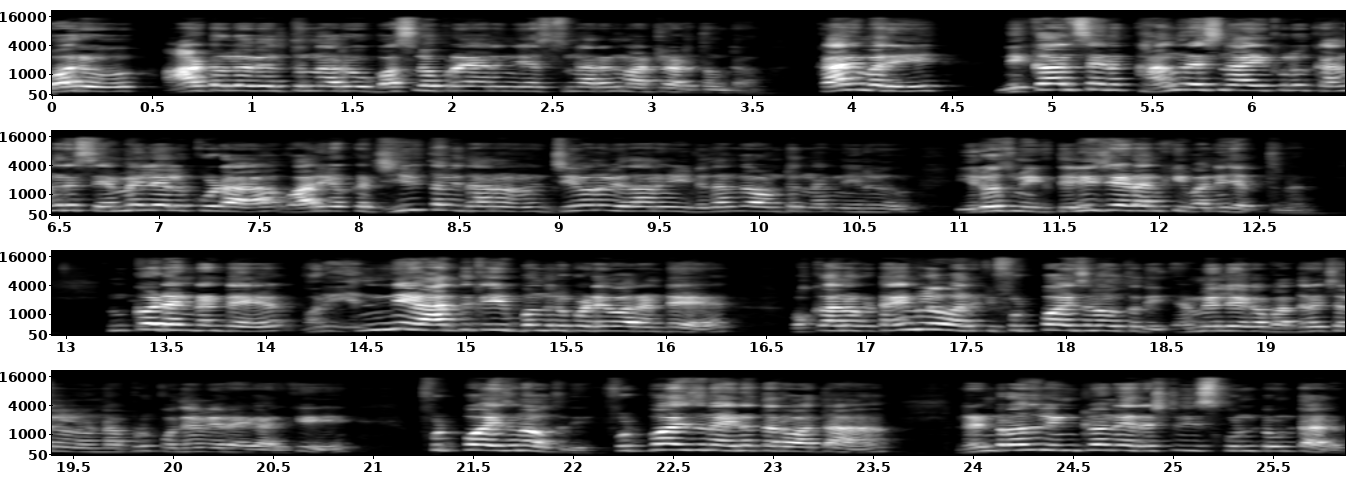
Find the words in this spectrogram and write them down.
వారు ఆటోలో వెళ్తున్నారు బస్సులో ప్రయాణం చేస్తున్నారని మాట్లాడుతుంటాం. కానీ మరి నికార్సైన కాంగ్రెస్ నాయకులు కాంగ్రెస్ ఎమ్మెల్యేలు కూడా వారి యొక్క జీవిత విధానం జీవన విధానం ఈ విధంగా ఉంటుందని నేను ఈరోజు మీకు తెలియజేయడానికి ఇవన్నీ చెప్తున్నాను. ఇంకోటి ఏంటంటే వారు ఎన్ని ఆర్థిక ఇబ్బందులు పడేవారంటే ఒకనొక టైంలో వారికి ఫుడ్ పాయిజన్ అవుతుంది. ఎమ్మెల్యేగా భద్రాచలంలో ఉన్నప్పుడు పొదయం గారికి ఫుడ్ పాయిజన్ అవుతుంది. ఫుడ్ పాయిజన్ అయిన తర్వాత రెండు రోజులు ఇంట్లోనే రెస్ట్ తీసుకుంటూ ఉంటారు.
